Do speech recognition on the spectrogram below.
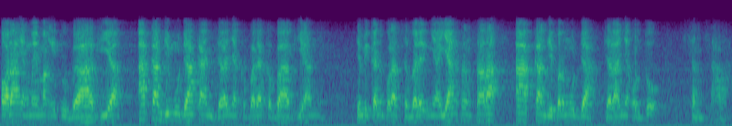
Orang yang memang itu bahagia akan dimudahkan jalannya kepada kebahagiaannya. Demikian pula sebaliknya yang sengsara akan dipermudah jalannya untuk sengsara.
